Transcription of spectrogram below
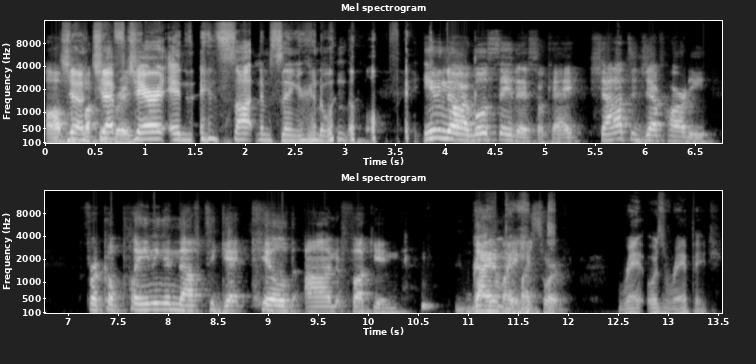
off the Je- fucking Jeff bridge. Jarrett and and Satnam Singh are gonna win the whole thing. Even though I will say this, okay, shout out to Jeff Hardy for complaining enough to get killed on fucking Dynamite by Swerve. Ran- was Rampage?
